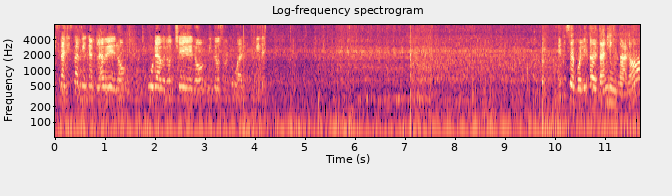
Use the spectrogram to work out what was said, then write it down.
y salís a Mina Clavero, Cura Brochero y todos esos lugares. Miren. Es el pueblito de Taninga, ¿no?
